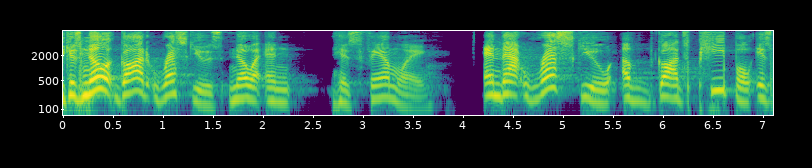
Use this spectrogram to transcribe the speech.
Because Noah, God rescues Noah and his family. And that rescue of God's people is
